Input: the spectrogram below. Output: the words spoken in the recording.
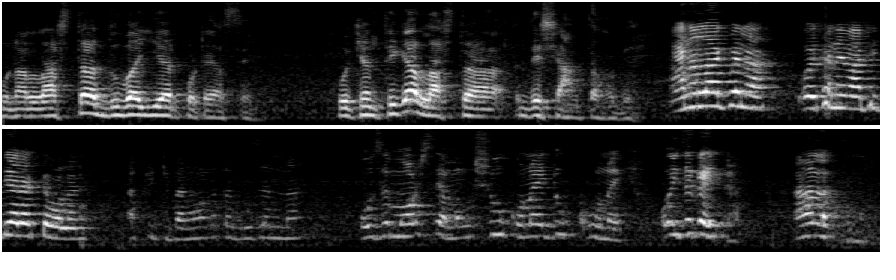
ওনার লাশটা দুবাই এয়ারপোর্টে আছে। ওইখান থেকে লাশটা দেশে আনতে হবে। আনা লাগবে না। ওইখানে মাটি দিয়ে রাখতে বলেন। আপনি কি বাংলা কথা বুঝেন না? ও যে মরছে আমাকে সুখ নাই দুঃখ নাই। ওই জায়গায় থাক। আনা লাগতো না।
